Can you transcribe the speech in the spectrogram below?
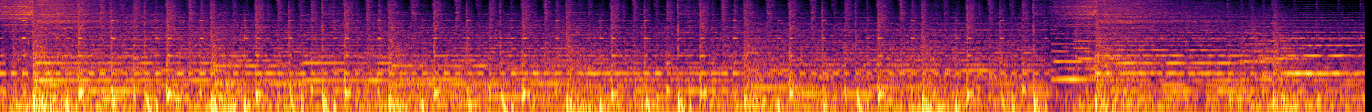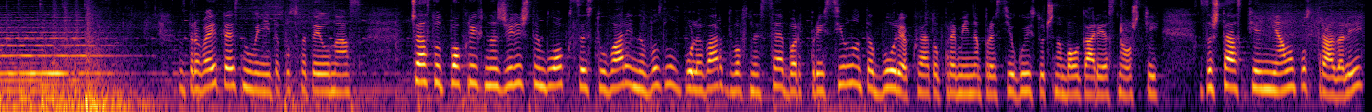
Здравейте с новините по света и у нас. Част от покрив на жилищен блок се стовари на Възлов булевард в Несебър при силната буря, която премина през югоизточна България с нощи. За щастие няма пострадали,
